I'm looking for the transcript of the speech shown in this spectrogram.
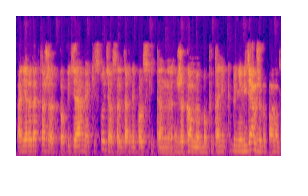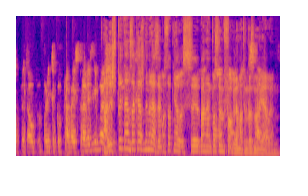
Panie redaktorze, powiedziałem, jaki jest udział Solidarnej Polski ten rzekomy, bo pytanie, nie widziałem, żeby pan o to pytał polityków Prawa i Sprawiedliwości. Ależ pytam za każdym razem. Ostatnio z panem posłem Foglem o tym rozmawiałem.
